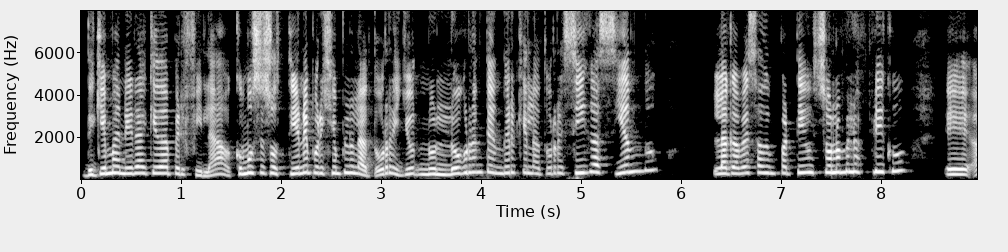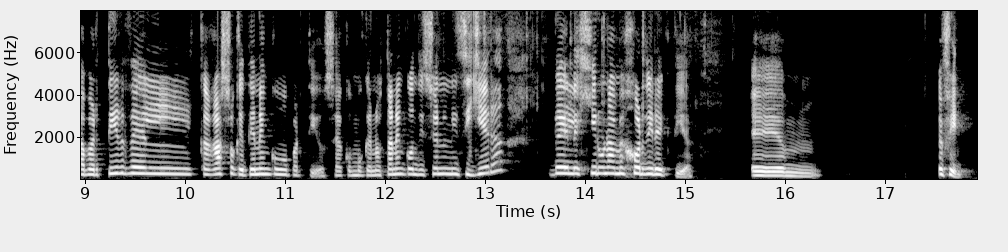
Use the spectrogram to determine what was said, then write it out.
¿De qué manera queda perfilado? ¿Cómo se sostiene, por ejemplo, la torre? Yo no logro entender que la torre siga siendo la cabeza de un partido y solo me lo explico eh, a partir del cagazo que tienen como partido. O sea, como que no están en condiciones ni siquiera de elegir una mejor directiva. Em, en fin,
